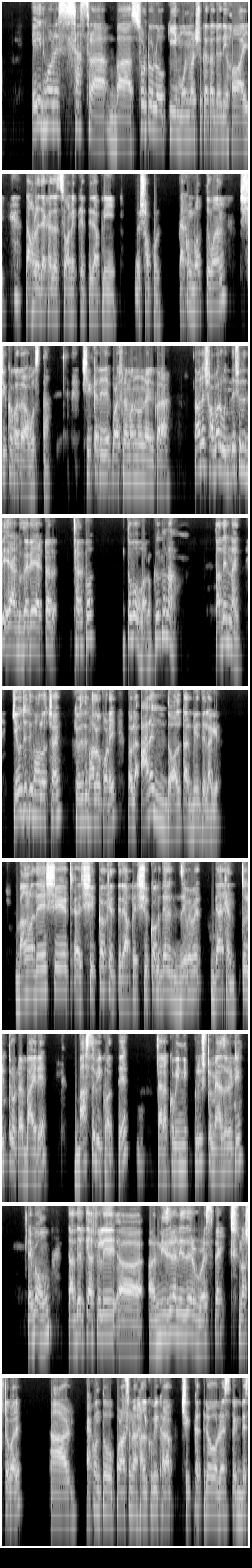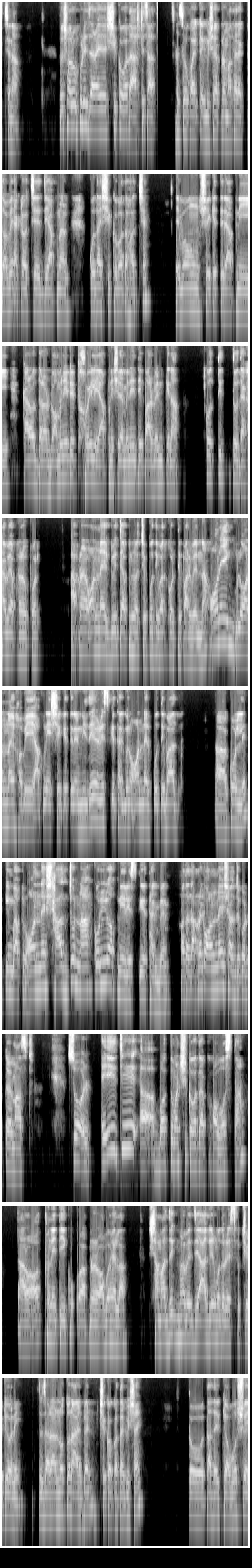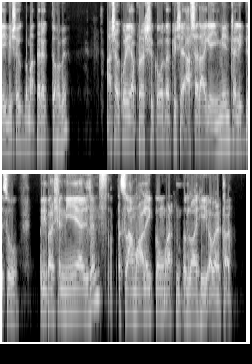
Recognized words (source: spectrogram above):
এই ধরনের শাস্ত্রা বা ছোট লোকই মন মানসিকতা যদি হয়, তাহলে দেখা যাচ্ছে অনেক ক্ষেত্রে আপনি সফল। এখন বর্তমান শিক্ষকতার অবস্থা। শিক্ষার্থীদের পড়াশোনার মান উন্নয়ন করা, তাহলে সবার উদ্দেশ্য যদি এক জায়গায় একটা থাকতো, তবুও ভালো, কিন্তু না। তাদের নাই। কেউ যদি ভালো চায়, কেউ যদি ভালো করে, তাহলে আরেক দল তার বিরুদ্ধে লাগে। বাংলাদেশের শিক্ষা ক্ষেত্রে আপনি শিক্ষকদের যেভাবে দেখেন, চরিত্রটার বাইরে, বাস্তবিক অর্থে তারা খুবই নিকৃষ্ট মেজরিটি এবং তাদেরকে আসলে নিজেরা নিজেদের রেসপেক্ট নষ্ট করে। আর এখন তো পড়াশোনার হাল খুবই খারাপ, শিক্ষার্থীরাও রেসপেক্ট দিচ্ছে না। তো সর্বোপরি যারা শিক্ষকতা আসতে চাচ্ছে সো কয়েকটা বিষয় আপনার মাথায় রাখতে হবে। একটা হচ্ছে যে আপনার কোথায় শিক্ষকতা হচ্ছে, এবং সেক্ষেত্রে আপনি কারোর দ্বারা ডমিনেটেড হইলে আপনি সেটা মেনে নিতে পারবেন কিনা, কর্তৃত্ব দেখাবে আপনার উপর। আপনার অন্যায়ের বিরুদ্ধে আপনি হচ্ছে প্রতিবাদ করতে পারবেন না। অনেকগুলো অন্যায় হবে। আপনি সেক্ষেত্রে নিজের রিস্কে থাকবেন অন্যায়ের প্রতিবাদ করলে কিংবা আপনি অন্যায় সাহায্য না করলেও আপনি রিস্কে থাকবেন। অর্থাৎ আপনাকে অন্যায় সাহায্য করতে হবে মাস্ট সো এই যে বর্তমান শিক্ষকতার অবস্থা আর অর্থনৈতিক আপনার অবহেলা, সামাজিকভাবে যে আগের মতো রেসপেক্ট সেটিও নেই। তো যারা নতুন আসবেন শিক্ষকতা বিষয়, তো তাদেরকে অবশ্যই এই বিষয়গুলো মাথায় রাখতে হবে। আশা করি আপনার শিক্ষকতার পেশায় আসার আগেই মেন্টালি কিছু প্রিপারেশন নিয়ে আসবেন। আসসালামু আলাইকুম রহমতুল্লাহি আবরাকাত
